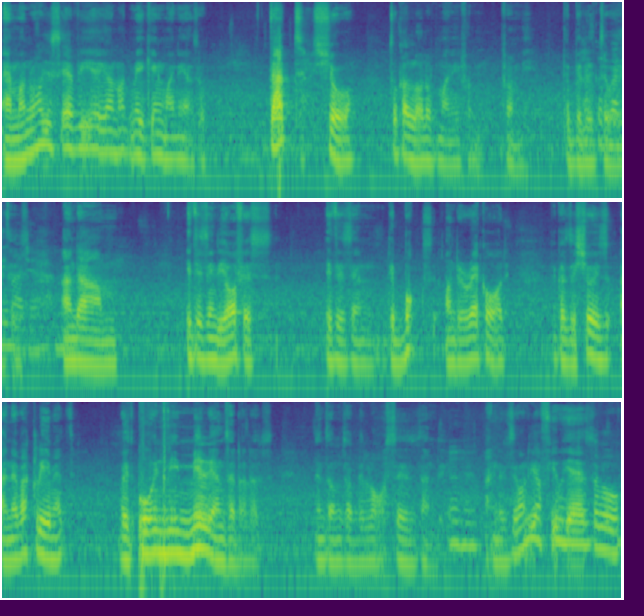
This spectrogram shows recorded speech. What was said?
and Munroe, you say every year you're not making money. And so that show took a lot of money from, from me to build it to where it is. And um, it is in the office, it is in the books, on the record, because the show is, I never claim it, but owing me millions of dollars in terms of the losses. And, the, Mm-hmm. and it's only a few years ago.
